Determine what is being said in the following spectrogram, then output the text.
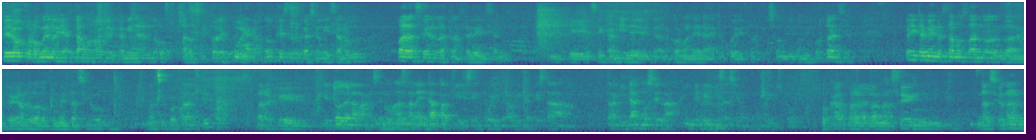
pero por lo menos ya estamos nosotros encaminando a los sectores públicos, ¿no? que es educación y salud, para hacer la transferencia ¿no? y que se encamine de la mejor manera estos proyectos que son de enorme importancia. Ahí también le estamos dando, la- entregando la documentación más importante para que De todo el avance, ¿no? hasta la etapa que se encuentra ahorita, que está tramitándose la independización de los registros públicos. local para el almacén nacional,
